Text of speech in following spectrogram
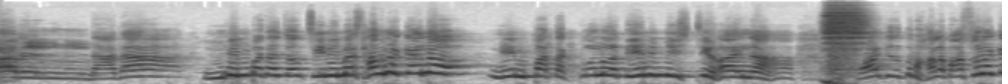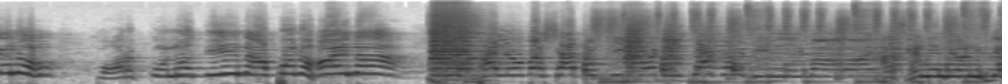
লাভিনি। দাদা নিম পাতা যত চিনি মেশাও না কেন? নিম পাতা কোনো দিন মিষ্টি হয় না। আর যত ভালোবাসো না কেন? পর কোনো দিন আপন হয় না। ভালোবাসা বিক্রি করি টাকার বিনিময়। আর সেনি মিলনকে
